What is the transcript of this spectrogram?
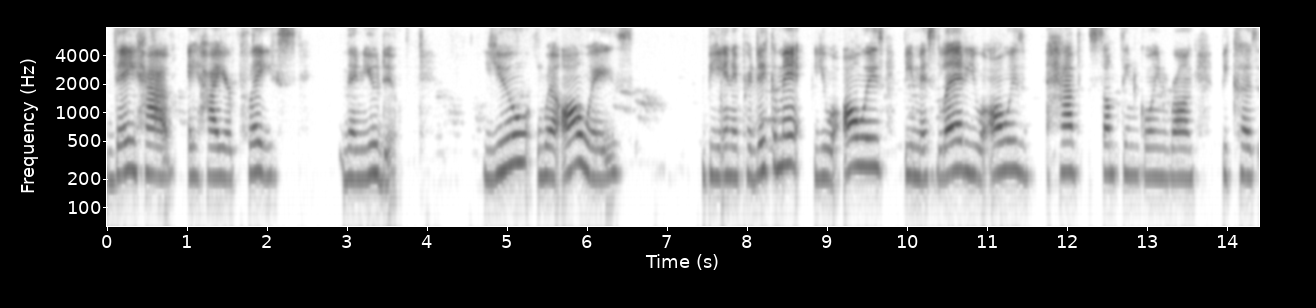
they have a higher place than you do. You will always be in a predicament. You will always be misled. You will always have something going wrong because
